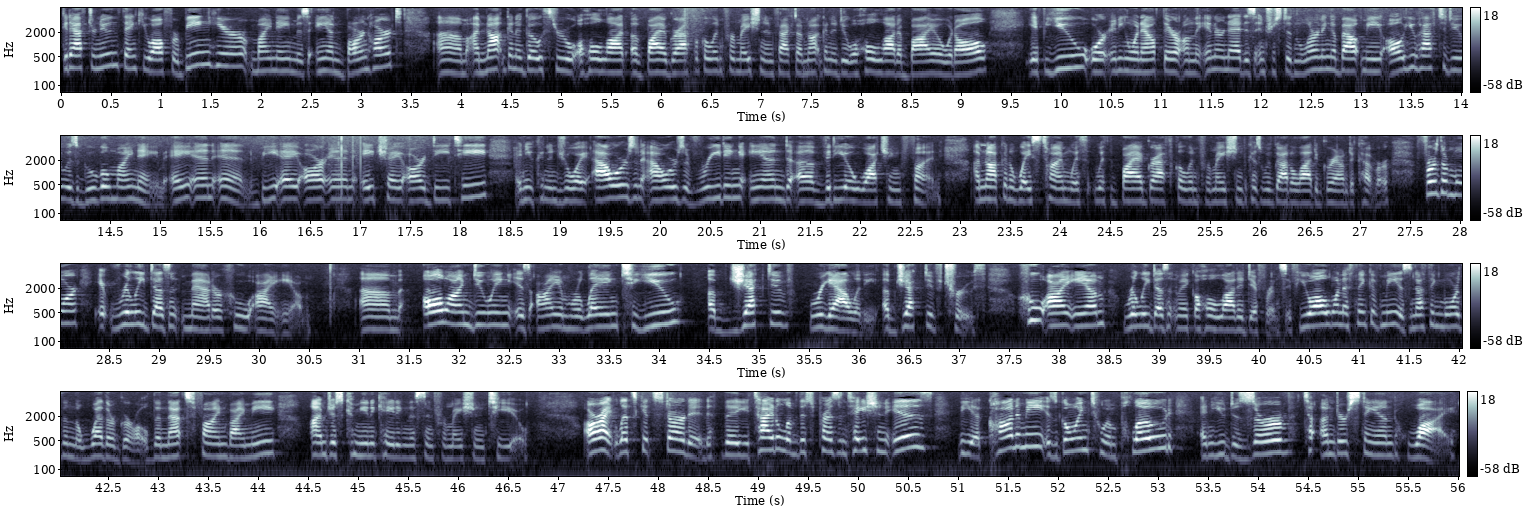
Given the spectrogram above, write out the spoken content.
Good afternoon. Thank you all for being here. My name is Ann Barnhardt. Um, I'm not going to go through a whole lot of biographical information. In fact, I'm not going to do a whole lot of bio at all. If you or anyone out there on the internet is interested in learning about me, all you have to do is Google my name, A-N-N-B-A-R-N-H-A-R-D-T, and you can enjoy hours and hours of reading and uh, video watching fun. I'm not going to waste time with, with biographical information because we've got a lot of ground to cover. Furthermore, it really doesn't matter who I am. Um, all I'm doing is I am relaying to you objective reality, objective truth. Who I am really doesn't make a whole lot of difference. If you all want to think of me as nothing more than the weather girl, then that's fine by me. I'm just communicating this information to you. All right, let's get started. The title of this presentation is The Economy is Going to Implode and You Deserve to Understand Why.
